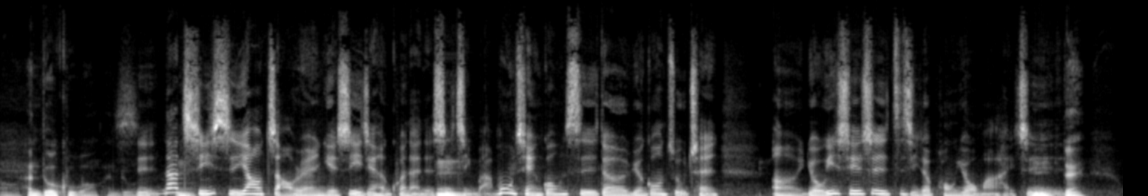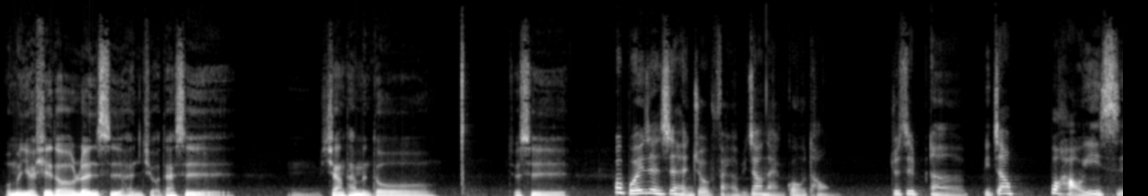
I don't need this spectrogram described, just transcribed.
哦，很多苦哦，很多。是，那其实要找人也是一件很困难的事情吧？嗯、目前公司的员工组成，嗯、呃，有一些是自己的朋友吗？还是？嗯、对，我们有些都认识很久，但是，嗯，像他们都就是会不会认识很久，反而比较难沟通，就是呃，比较不好意思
